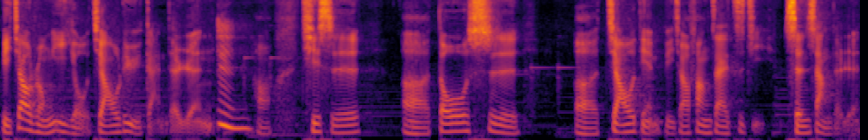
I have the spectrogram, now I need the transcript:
比较容易有焦虑感的人，嗯，好，其实呃都是。呃，焦点比较放在自己身上的人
